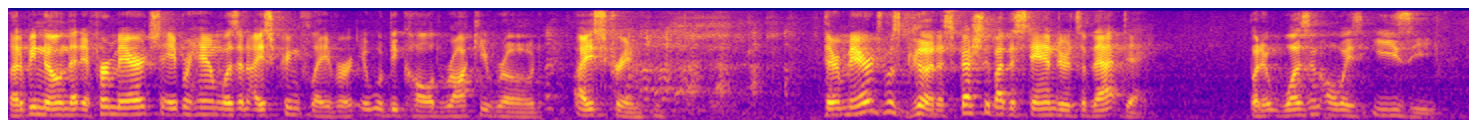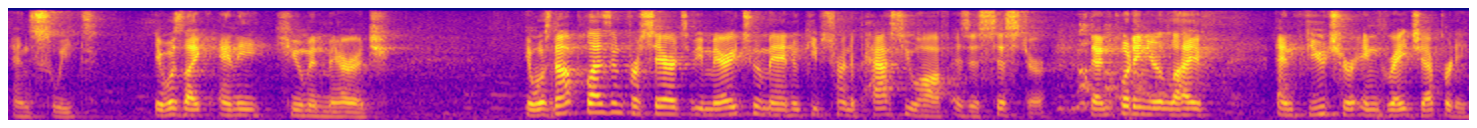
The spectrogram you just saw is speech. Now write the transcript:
let it be known that if her marriage to Abraham was an ice cream flavor, it would be called Rocky Road ice cream. Their marriage was good, especially by the standards of that day, but it wasn't always easy and sweet. It was like any human marriage. It was not pleasant for Sarah to be married to a man who keeps trying to pass you off as his sister, then putting your life and future in great jeopardy.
